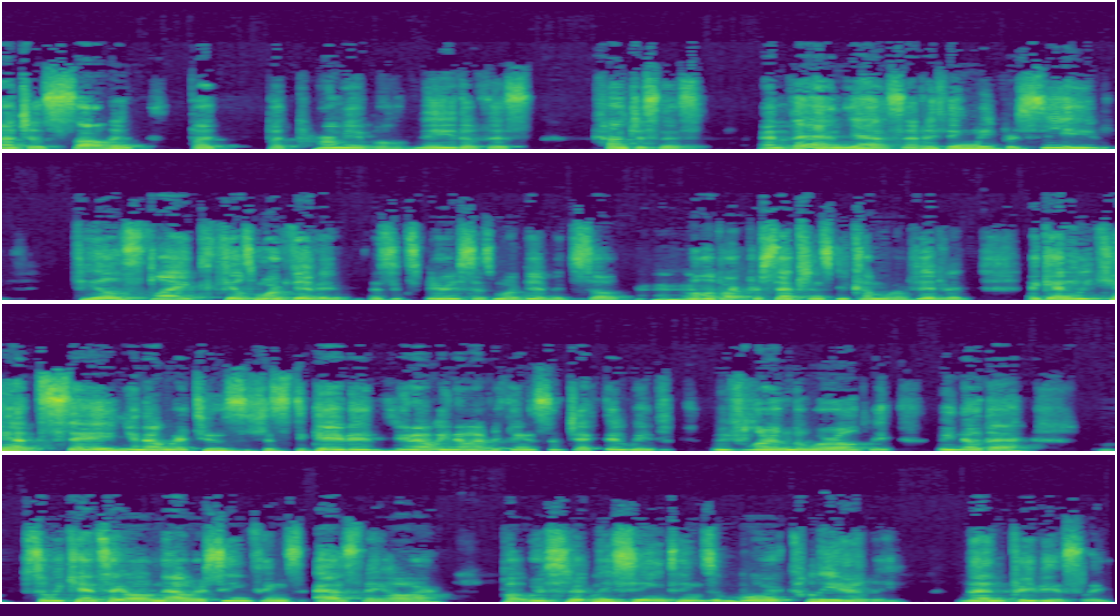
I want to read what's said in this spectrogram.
not just solid, but but permeable, made of this consciousness. And then, yes, everything we perceive feels like feels more vivid. This experience is more vivid. So mm-hmm. all of our perceptions become more vivid. Again, we can't say, you know, we're too sophisticated, you know, we know everything is subjective. We've we've learned the world. We we know that. So we can't say, oh, now we're seeing things as they are but we're certainly seeing things more clearly than previously.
